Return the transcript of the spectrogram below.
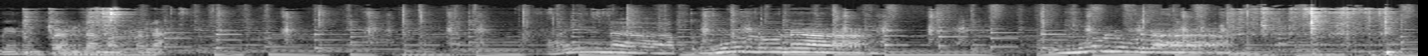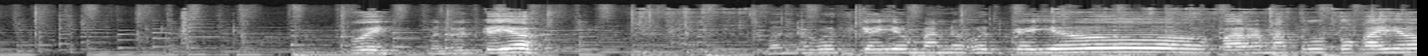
Meron pa ang laman pala. Ayan na. Tumulo na. Tumulo na. Uy, manood kayo. Manood kayo, manood kayo. Para matuto kayo.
